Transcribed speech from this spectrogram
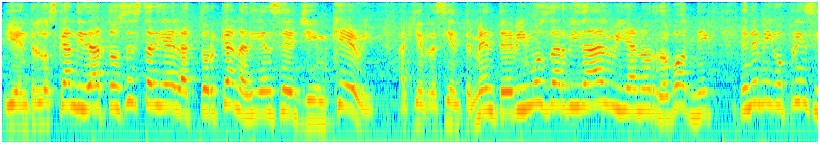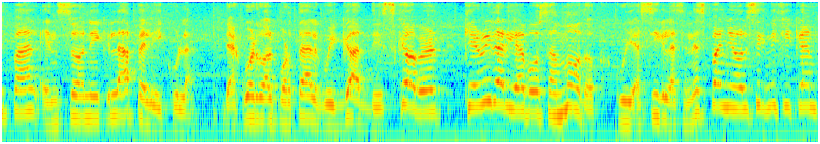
y entre los candidatos estaría el actor canadiense Jim Carrey, a quien recientemente vimos dar vida al villano Robotnik, enemigo principal en Sonic la película. De acuerdo al portal We Got Discovered, Kerry daría voz a Modoc, cuyas siglas en español significan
